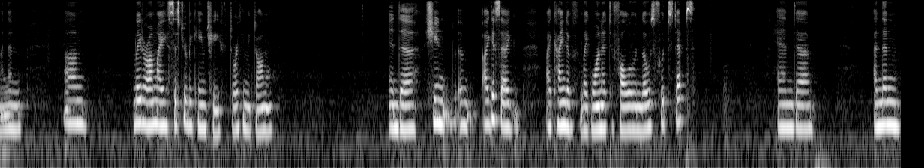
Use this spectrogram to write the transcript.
And then um, later on, my sister became chief, Dorothy McDonald and uh, she, um, I guess I, I kind of like wanted to follow in those footsteps. And uh, and then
